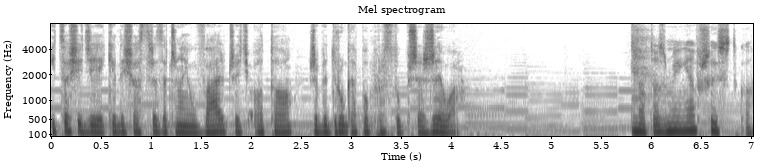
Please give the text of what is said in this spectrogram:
i co się dzieje, kiedy siostry zaczynają walczyć o to, żeby druga po prostu przeżyła. No to zmienia wszystko.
